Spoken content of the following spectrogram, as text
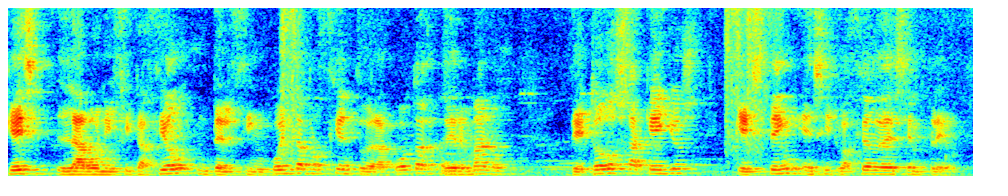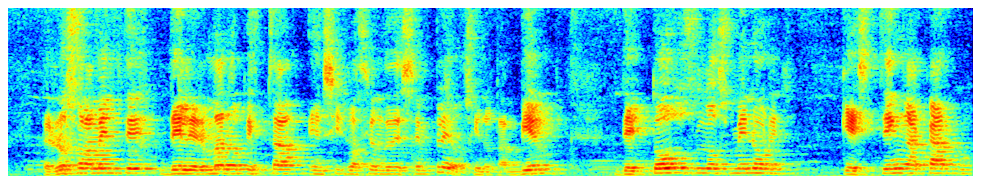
que es la bonificación del 50% de la cuota de hermanos de todos aquellos que estén en situación de desempleo. Pero no solamente del hermano que está en situación de desempleo, sino también de todos los menores que estén a cargo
